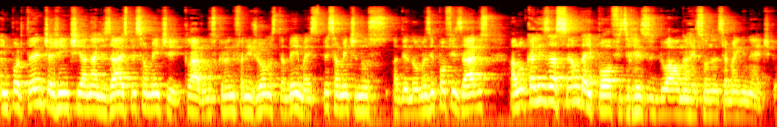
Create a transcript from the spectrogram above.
é importante a gente analisar, especialmente, claro, nos craniofaringiomas também, mas especialmente nos adenomas hipofisários, a localização da hipófise residual na ressonância magnética.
